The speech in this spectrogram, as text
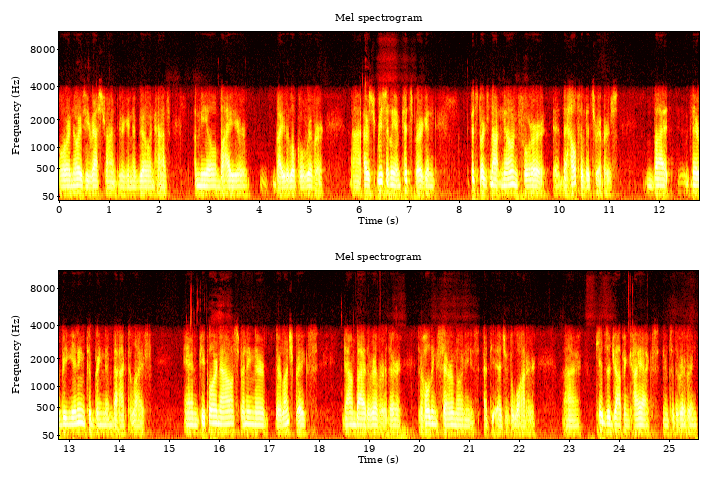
or a noisy restaurant, you're going to go and have a meal by your by your local river. Uh, I was recently in Pittsburgh, and Pittsburgh's not known for the health of its rivers, but they're beginning to bring them back to life. And people are now spending their, their lunch breaks down by the river. They're they're holding ceremonies at the edge of the water. Uh, kids are dropping kayaks into the river. And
